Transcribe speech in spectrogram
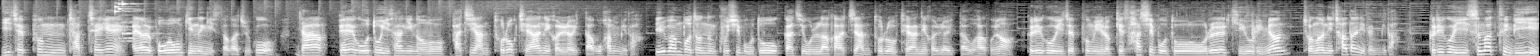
이 제품 자체에 가열 보호 기능이 있어가지고 약 105도 이상이 넘어가지 않도록 제한이 걸려 있다고 합니다. 일반 버전은 95도까지 올라가지 않도록 제한이 걸려 있다고 하고요. 그리고 이 제품이 이렇게 45도를 기울이면 전원이 차단이 됩니다. 그리고 이 Smartmi,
